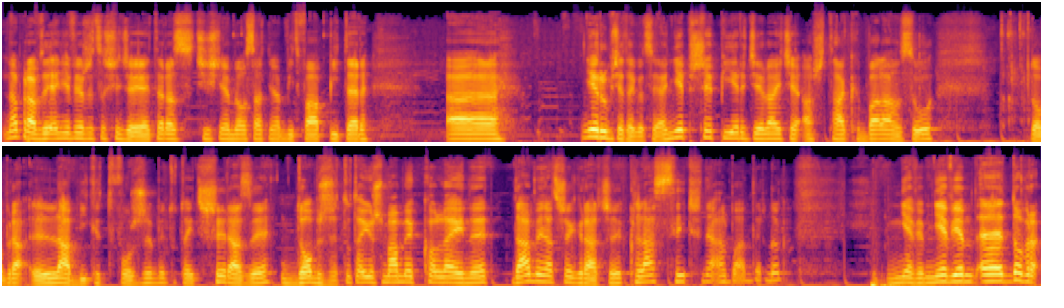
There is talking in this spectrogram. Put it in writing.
naprawdę, ja nie wierzę, co się dzieje. Teraz ciśniemy ostatnia bitwa. Peter. Eee, nie róbcie tego, co ja. Nie przepierdzielajcie aż tak balansu. Dobra, labik tworzymy tutaj trzy razy. Dobrze, tutaj już mamy kolejny. Damy na trzech graczy. Klasyczny albo underdog? Nie wiem, nie wiem. E, dobra,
